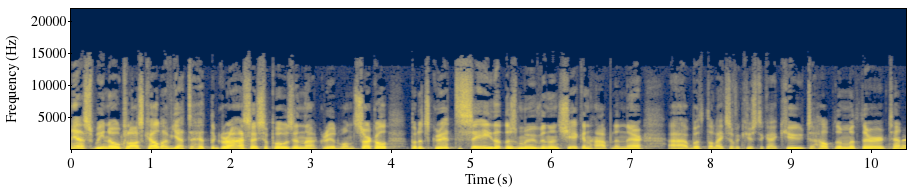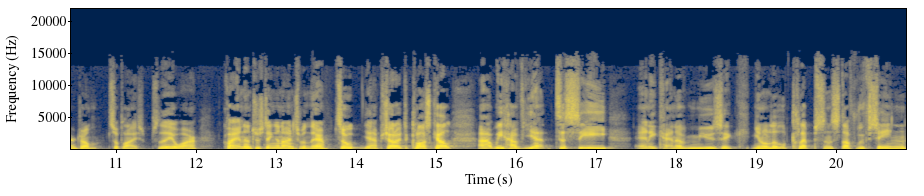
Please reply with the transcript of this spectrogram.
Yes, we know Closkelt have yet to hit the grass, I suppose, in that Grade 1 circle, but it's great to see that there's moving and shaking happening there uh, with the likes of Acoustic IQ to help them with their tenor drum supplies. So there you are. Quite an interesting announcement there. So, yeah, shout out to Closkelt. Uh, we have yet to see any kind of music, you know, little clips and stuff. We've seen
